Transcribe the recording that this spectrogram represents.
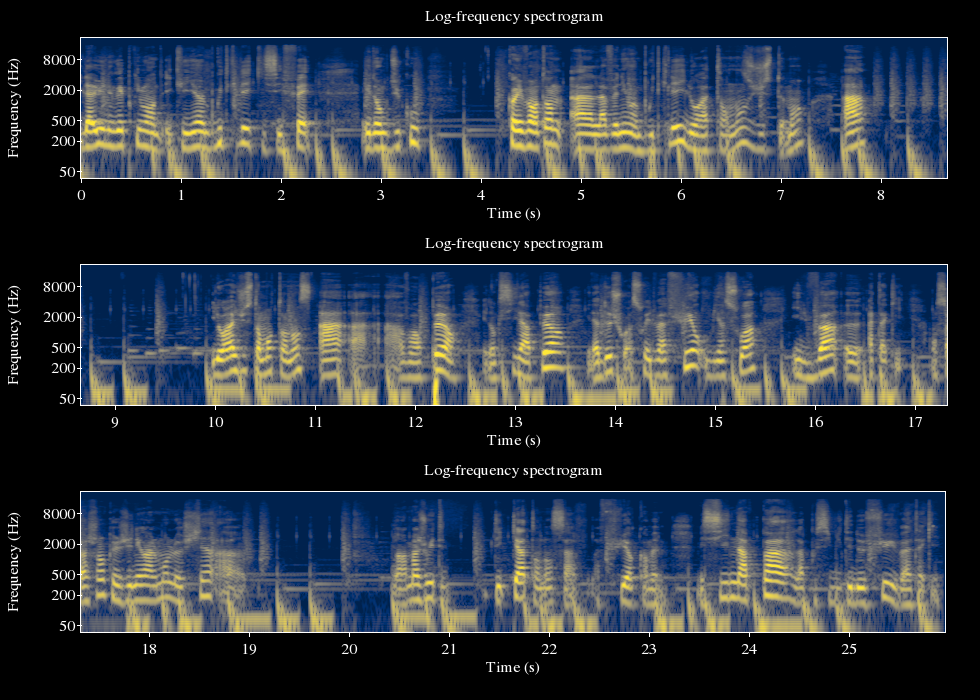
il a eu une réprimande et qu'il y a un bruit de clé qui s'est fait et donc du coup quand il va entendre à l'avenir un bruit de clé, il aura tendance justement à il aura justement tendance à, avoir peur. Et donc s'il a peur, il a deux choix. Soit il va fuir, ou bien soit il va euh, attaquer. En sachant que généralement le chien a, dans la majorité des cas, tendance à, fuir quand même. Mais s'il n'a pas la possibilité de fuir, il va attaquer.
